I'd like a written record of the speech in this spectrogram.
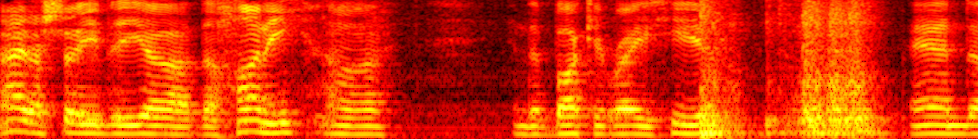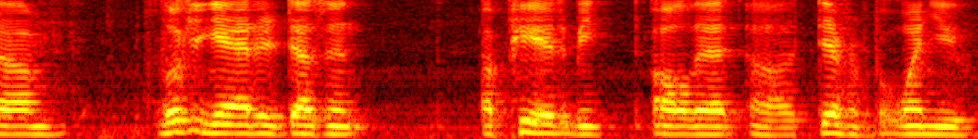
Alright, I'll show you the, uh, the honey uh, in the bucket right here. And um, looking at it, it doesn't appear to be all that uh, different. But when you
